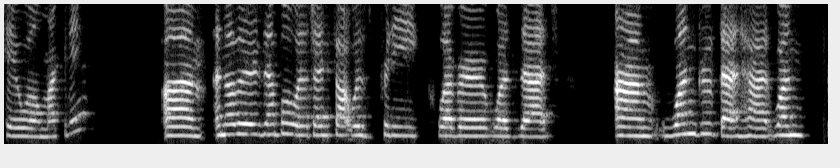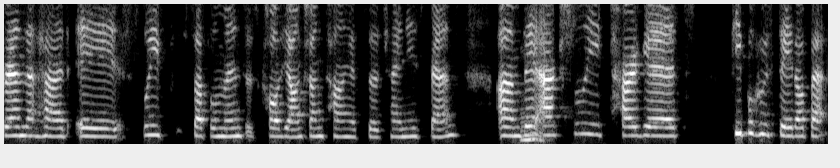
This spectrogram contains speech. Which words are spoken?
KOL marketing. Um, another example, which I thought was pretty clever, was that um, one group that had one brand that had a sleep supplement It's called Yangsheng Tang. It's a Chinese brand. Um, they mm. actually target people who stayed up at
